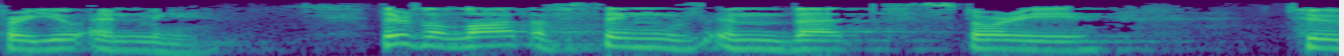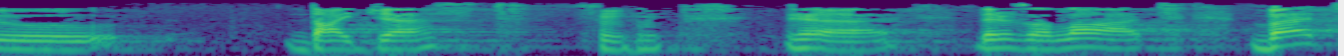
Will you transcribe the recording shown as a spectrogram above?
for you and me. There's a lot of things in that story to digest. yeah, there's a lot. But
